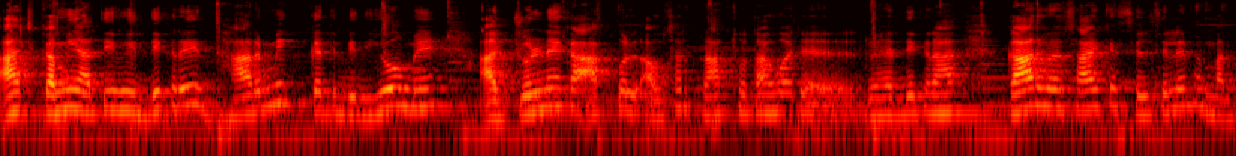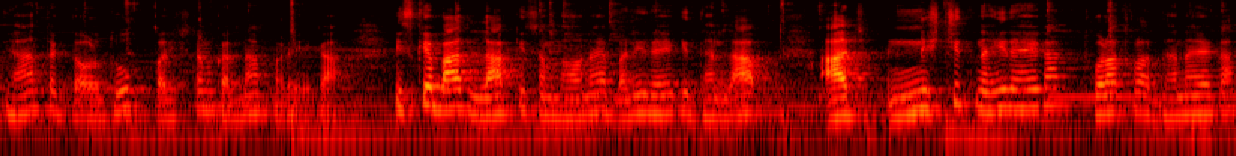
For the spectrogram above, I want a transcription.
आज कमी आती हुई दिख रही। धार्मिक गतिविधियों में आज जुड़ने का आपको अवसर प्राप्त होता हुआ जो है दिख रहा है। कार व्यवसाय के सिलसिले में मध्यान्ह तक दौड़ धूप परिश्रम करना पड़ेगा। इसके बाद लाभ की संभावनाएँ बनी रहेगी। धन लाभ आज निश्चित नहीं रहेगा थोड़ा थोड़ा धन आएगा।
